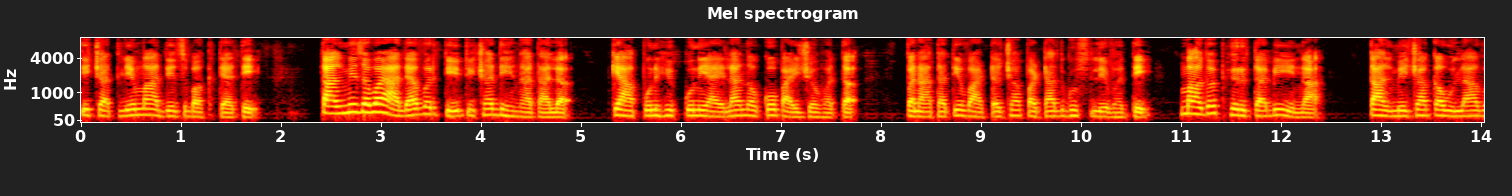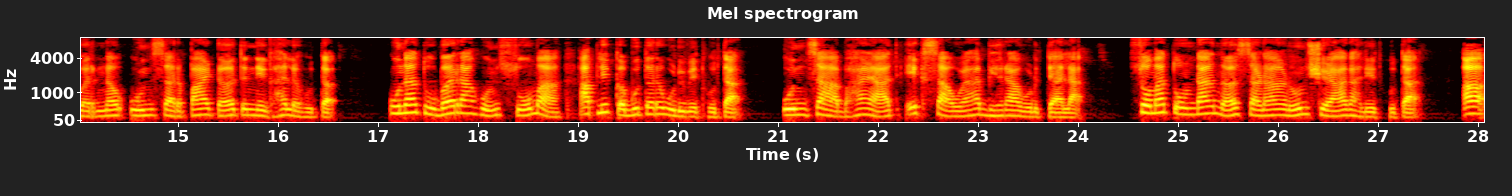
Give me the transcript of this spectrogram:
तिच्यातली मादीच बघत्या ती. तालमीजवळ आल्यावरती तिच्या ध्येनात आलं. की आपण हिकून यायला नको पाहिजे होतं. पण आता ती वाटच्या पटात घुसली होती. माग फिरता बी येईना. तालमीच्या कौलावरनं ऊन सरपाटत निघालं होतं. उन्हात उभं राहून सोमा आपली कबुतर उडवीत होता. उंच आभाळात एक सावळा भिरा उडत्याला. सोमा तोंडानं सणा आणून शिळा घालीत होता. आ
